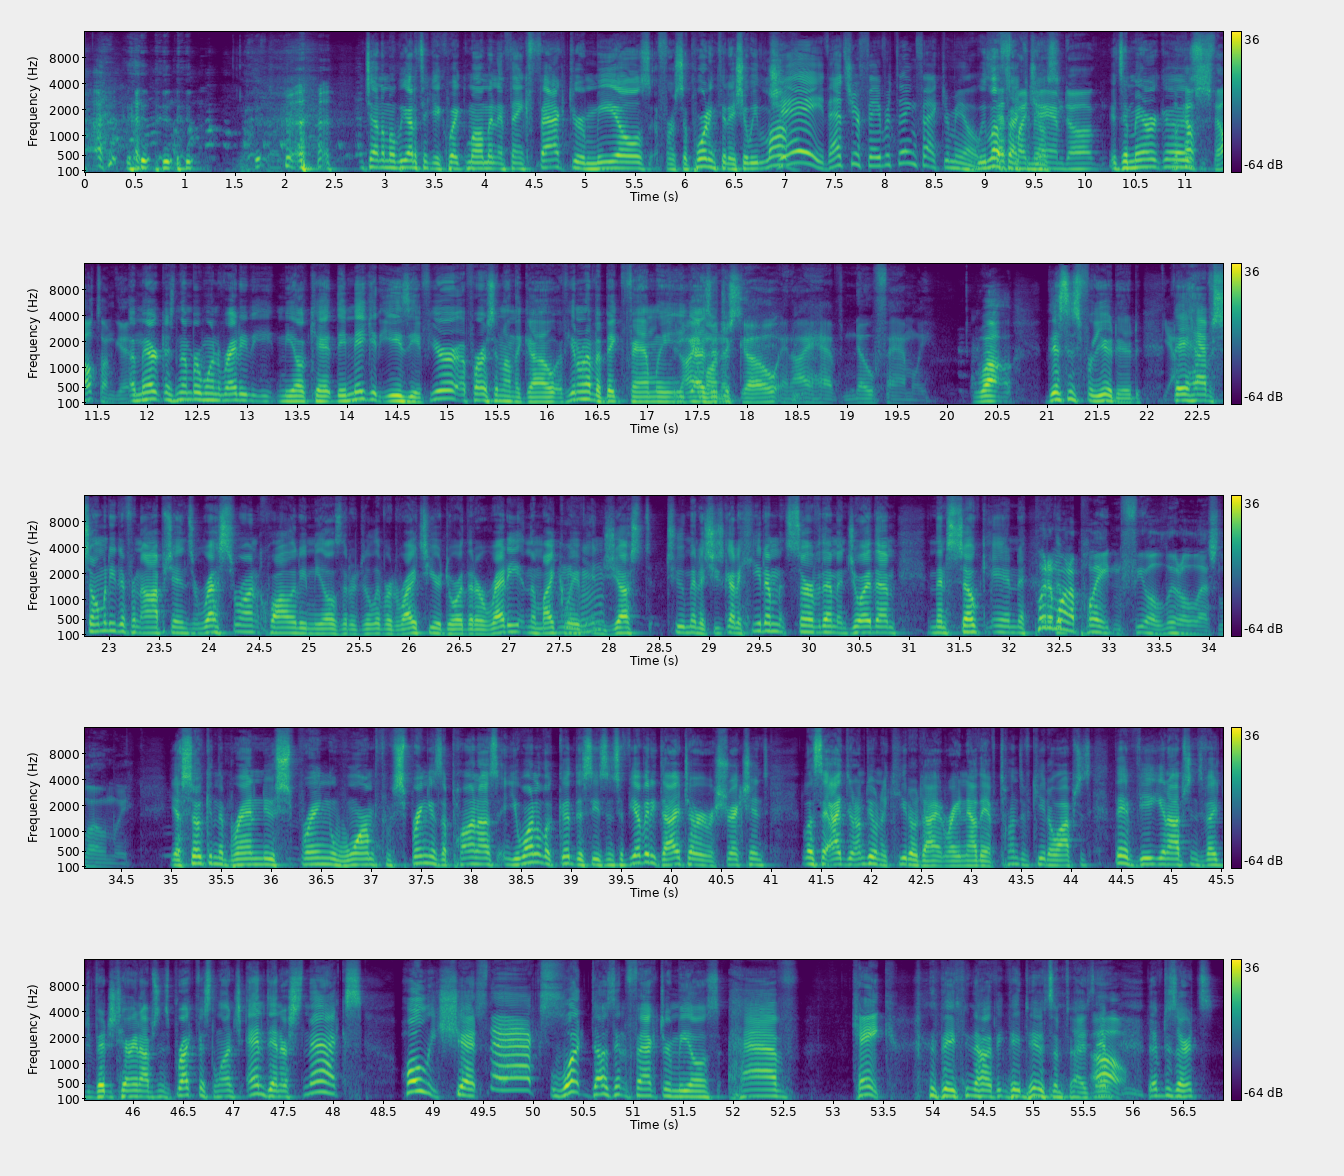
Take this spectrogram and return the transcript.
Gentlemen, we got to take a quick moment and thank Factor Meals for supporting today's show. We love. Jay, that's your favorite thing, Factor Meals. We love That's Factor my Meals. jam, dog. It's Look how America's svelte I'm getting. America's number one ready to eat meal kit. They make it easy. If you're a person on the go, if you don't have a big family, you I guys am are on just the go, and I have no family. Well, this is for you, dude. Yeah. They have so many different options, restaurant quality meals that are delivered right to your door that are ready in the microwave Mm-hmm. in just two minutes. You just got to heat them, serve them, enjoy them, and then soak in. Put them on a plate and feel a little less lonely. Yeah, soak in the brand new spring warmth. Spring is upon us, and you want to look good this season. So if you have any dietary restrictions, let's say I do, I'm doing a keto diet right now. They have tons of keto options. They have vegan options, veg- vegetarian options, breakfast, lunch, and dinner snacks. Holy shit! Snacks. What doesn't Factor Meals have? Cake. they no, I think they do sometimes. They, Oh. have, they have desserts.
